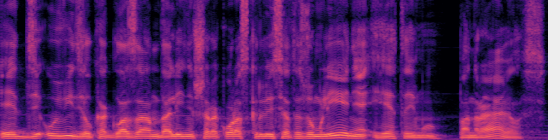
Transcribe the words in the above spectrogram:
Эдди увидел, как глаза Андалини широко раскрылись от изумления, и это ему понравилось.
